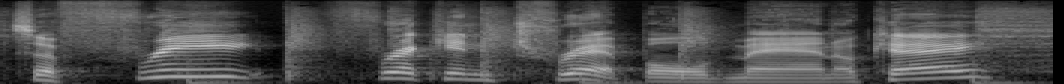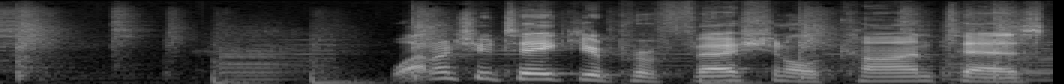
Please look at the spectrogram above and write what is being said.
It's a free frickin' trip, old man, okay? Why don't you take your professional contest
